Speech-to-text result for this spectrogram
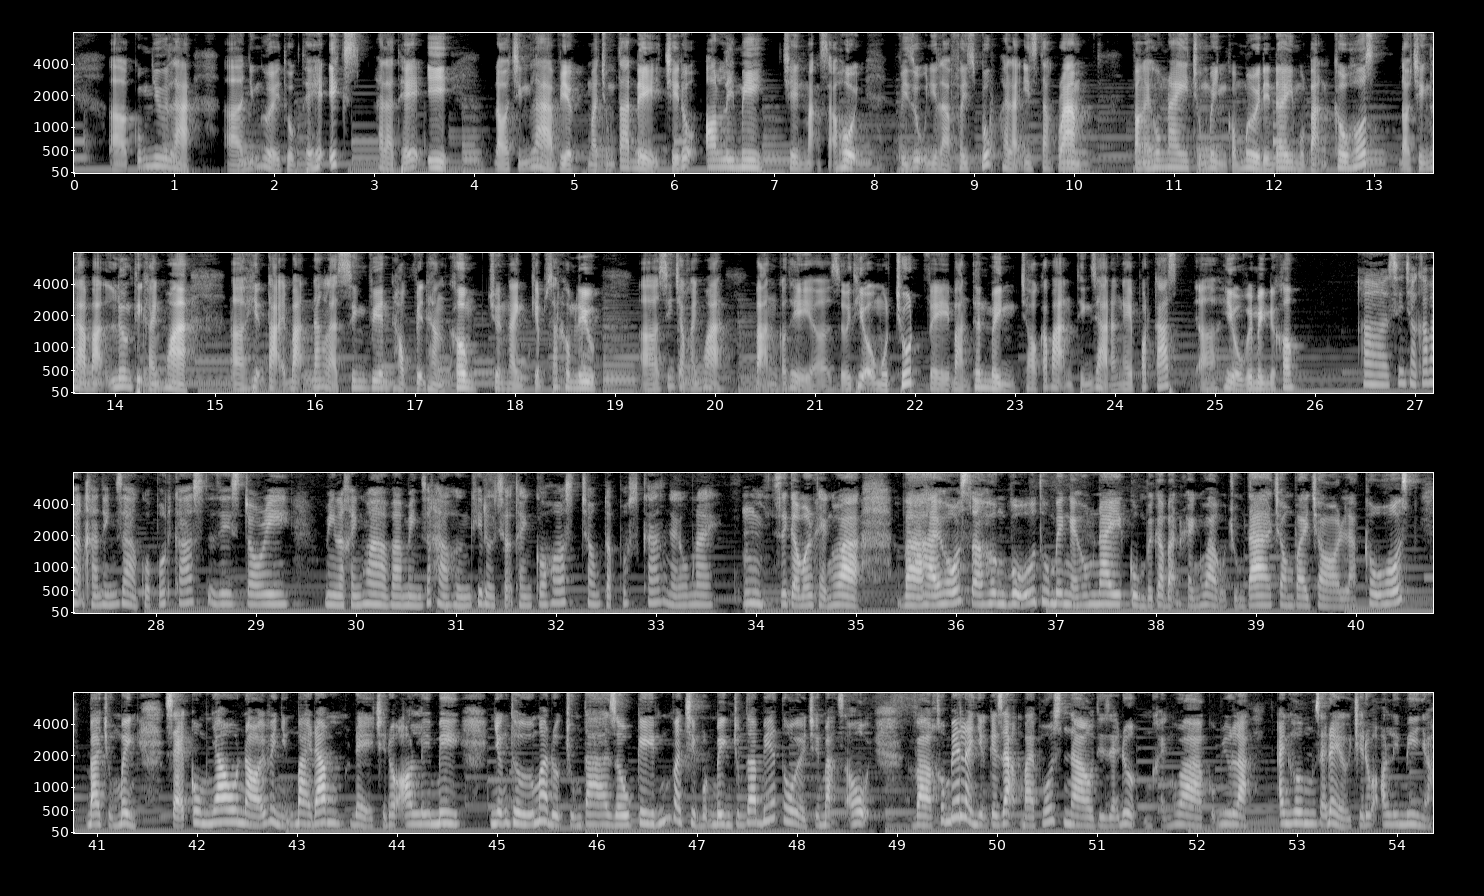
uh, cũng như là uh, những người thuộc thế hệ X hay là thế hệ Y. Đó chính là việc mà chúng ta để chế độ only me trên mạng xã hội ví dụ như là Facebook hay là Instagram. Và ngày hôm nay chúng mình có mời đến đây một bạn co-host đó chính là bạn Lương Thị Khánh Hòa. À, hiện tại bạn đang là sinh viên học viện hàng không chuyên ngành kiểm soát không lưu. À, xin chào Khánh Hòa bạn có thể uh, giới thiệu một chút về bản thân mình cho các bạn thính giả đang nghe podcast uh, hiểu về mình được không? Uh, xin chào các bạn khán thính giả của podcast Z Story. Mình là Khánh Hòa và mình rất hào hứng khi được trở thành co-host trong tập podcast ngày hôm nay. Ừ, xin cảm ơn Khánh Hòa và hai host ờ, Hưng Vũ, Thu Minh ngày hôm nay cùng với cả bạn Khánh Hòa của chúng ta trong vai trò là co-host ba chúng mình sẽ cùng nhau nói về những bài đăng để chế độ only me, những thứ mà được chúng ta giấu kín và chỉ một mình chúng ta biết thôi ở trên mạng xã hội và không biết là những cái dạng bài post nào thì sẽ được Khánh Hòa cũng như là anh Hưng sẽ để ở chế độ only me nhỉ?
